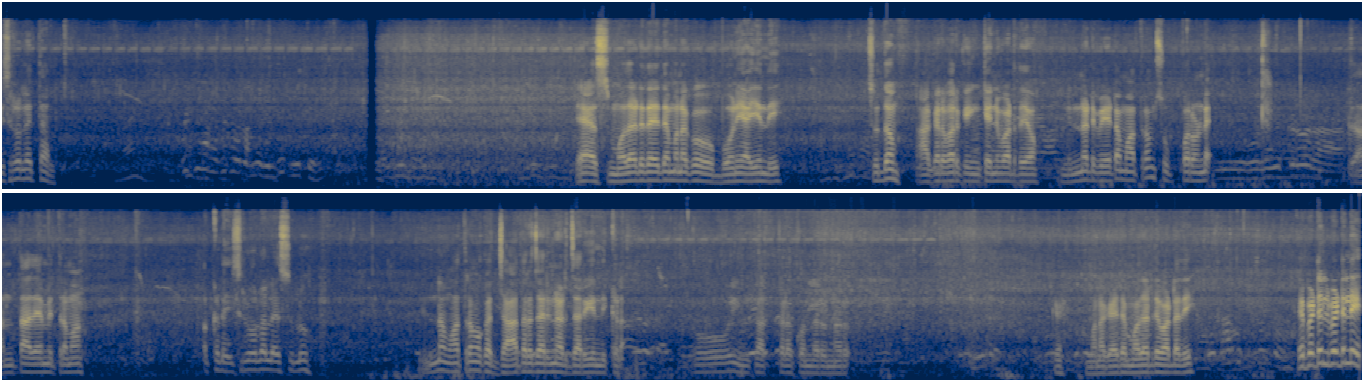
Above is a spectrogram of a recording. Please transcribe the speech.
విసురులు ఎత్తాలి. ఎస్ మొదటిదైతే మనకు బోని అయ్యింది. చూద్దాం ఆఖరి వరకు ఇంకెన్ని పడతాయో. నిన్నటి వేట మాత్రం సూపర్ ఉండే. ఇదంతా అదే మిత్రమా. అక్కడ ఇసురులో లేసులు నిన్న మాత్రం ఒక జాతర జరిగినట్టు జరిగింది ఇక్కడ. ఓ ఇంకా అక్కడ కొందరు ఉన్నారు. ఓకే మనకైతే మొదటిది పడ్డది. ఏ పెట్టిల్లి పెట్టిల్లి.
